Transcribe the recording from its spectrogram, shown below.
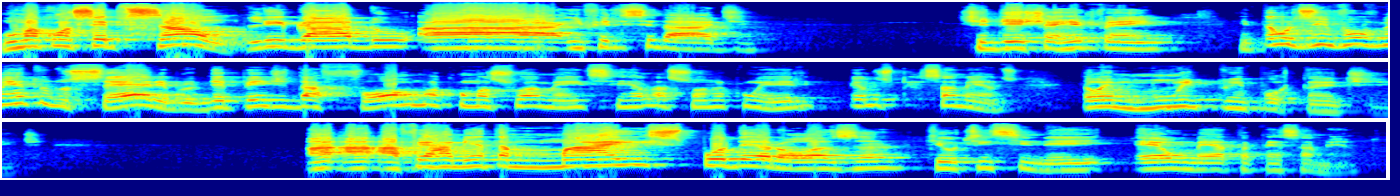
uma concepção ligada à infelicidade, te deixa refém. Então, o desenvolvimento do cérebro depende da forma como a sua mente se relaciona com ele pelos pensamentos. Então, é muito importante, gente. A, a, a ferramenta mais poderosa que eu te ensinei é o metapensamento.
